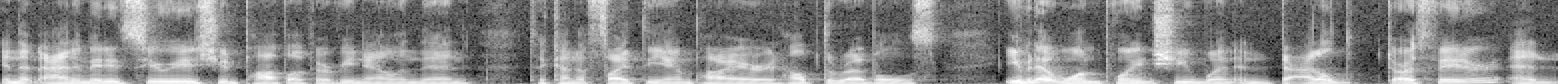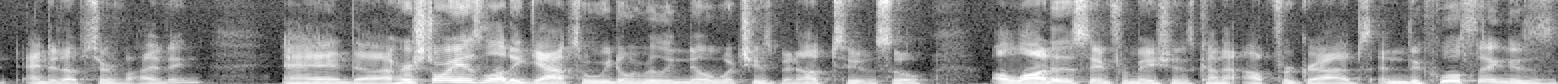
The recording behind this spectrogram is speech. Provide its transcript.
In the animated series, she'd pop up every now and then to kind of fight the Empire and help the rebels. Even at one point, she went and battled Darth Vader and ended up surviving. And uh, her story has a lot of gaps where we don't really know what she's been up to. So a lot of this information is kind of up for grabs. And the cool thing is,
